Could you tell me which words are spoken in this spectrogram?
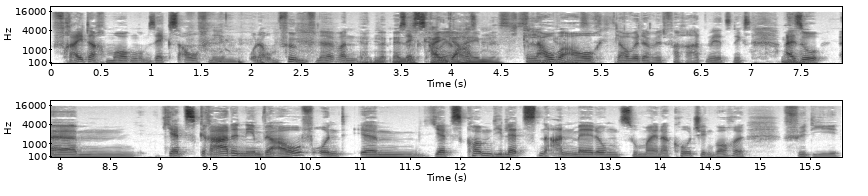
Freitagmorgen um sechs aufnehmen oder um fünf, ne? Wann, Ja, das sechs ist kein wir raus. Geheimnis. Ich glaube Geheimnis. auch. Ich glaube, damit verraten wir jetzt nichts. Also ähm, jetzt gerade nehmen wir auf und ähm, jetzt kommen die letzten Anmeldungen zu meiner Coaching-Woche für die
